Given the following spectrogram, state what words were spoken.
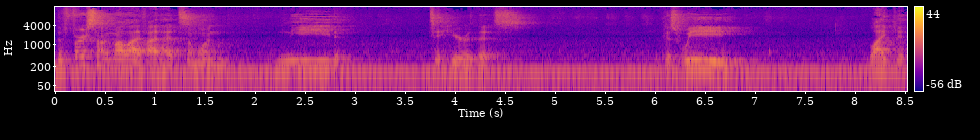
the first time in my life I'd had someone need to hear this. because we like it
